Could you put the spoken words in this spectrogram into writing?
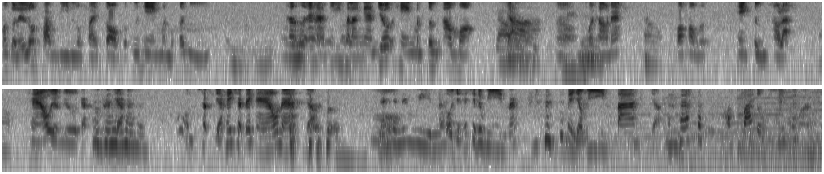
มันก็เลยลดความวีนลงไปสองก็คือแหงมันไม่ค่อยมีถ้าคืออาหารที่มีพลังงานเยอะแหงมันตึงเอาเหมาะจ้าอย่างเออเหมือนเอานะจ้าพอเขาแหงตึงเอาละจ้า แหแฮวอย่างเดียวกันอย่าโอ้ฉันอย่าให้ฉันได้แฮวนะอย่าแล้วฉันได้วีนนะโอ้อย่าให้ฉันได้วีนนะไม่อย่าวีนตาอย่าเอาไปจะวีนประมาณนี้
